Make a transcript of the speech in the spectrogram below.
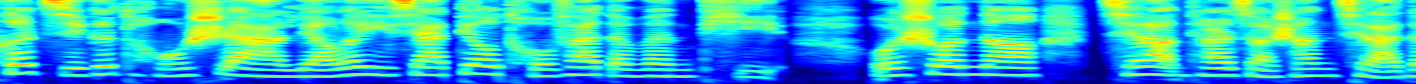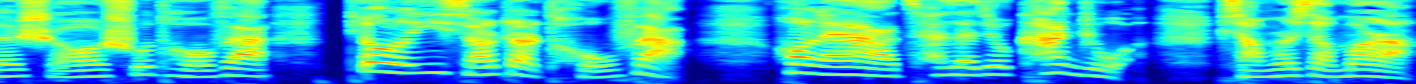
和几个同事啊聊了一下掉头发的问题。我说呢，前两天早上起来的时候梳头发掉了一小点头发。后来啊，猜猜就看着我，小妹儿小妹儿啊，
